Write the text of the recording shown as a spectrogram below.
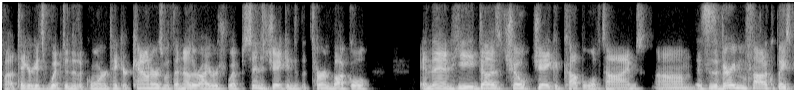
Uh, Taker gets whipped into the corner. Taker counters with another Irish whip, sends Jake into the turnbuckle, and then he does choke Jake a couple of times. Um, this is a very methodical pace.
